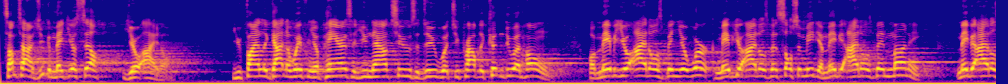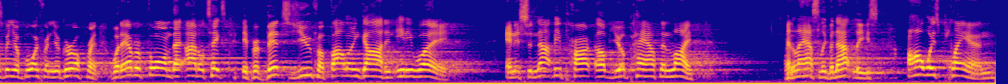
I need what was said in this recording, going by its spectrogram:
Sometimes you can make yourself your idol. You've finally gotten away from your parents and you now choose to do what you probably couldn't do at home. Or maybe your idol's been your work. Maybe your idol's been social media. Maybe idol's been money. Maybe idol's been your boyfriend, your girlfriend. Whatever form that idol takes, it prevents you from following God in any way. And it should not be part of your path in life. And lastly, but not least, always plan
